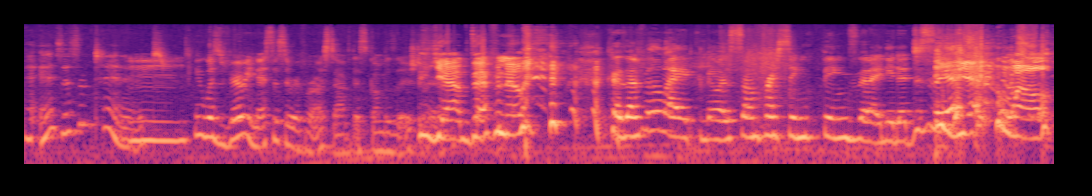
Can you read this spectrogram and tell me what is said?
It is, isn't it? Mm. It was very necessary for us to have this conversation. Yeah, definitely. Because I feel like there was some pressing things that I needed to say. yeah, well,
